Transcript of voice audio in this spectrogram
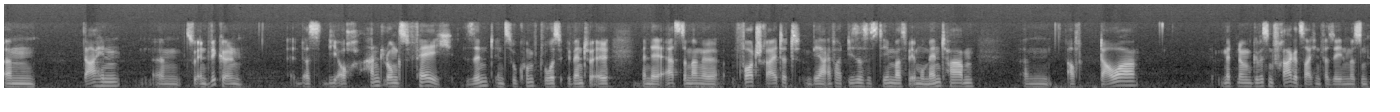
ähm, dahin ähm, zu entwickeln, dass die auch handlungsfähig sind in Zukunft, wo es eventuell, wenn der Ärztemangel fortschreitet, wir einfach dieses System, was wir im Moment haben, ähm, auf Dauer mit einem gewissen Fragezeichen versehen müssen,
